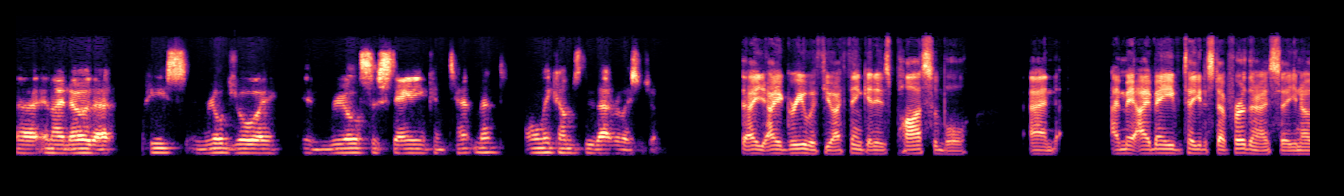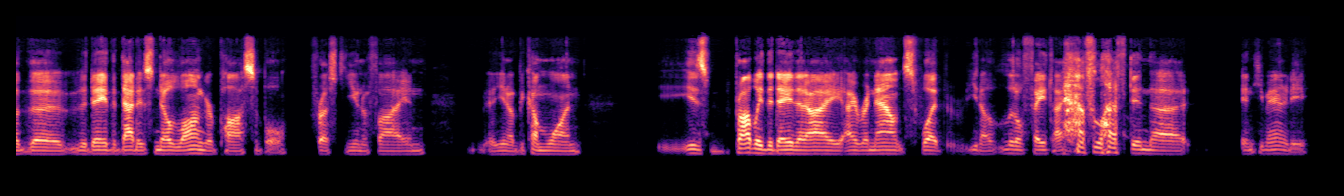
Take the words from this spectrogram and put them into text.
uh, and I know that peace and real joy and real sustaining contentment only comes through that relationship. I, I agree with you. I think it is possible. And I may, I may even take it a step further and I say, you know, the, the day that that is no longer possible for us to unify and, you know, become one is probably the day that I, I renounce what, you know, little faith I have left in, uh, in humanity.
